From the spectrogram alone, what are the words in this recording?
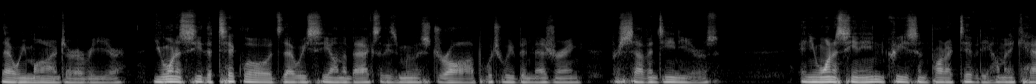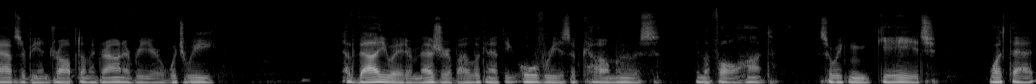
that we monitor every year. You want to see the tick loads that we see on the backs of these moose drop, which we've been measuring for 17 years. And you want to see an increase in productivity, how many calves are being dropped on the ground every year, which we evaluate or measure by looking at the ovaries of cow moose in the fall hunt so we can gauge what that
